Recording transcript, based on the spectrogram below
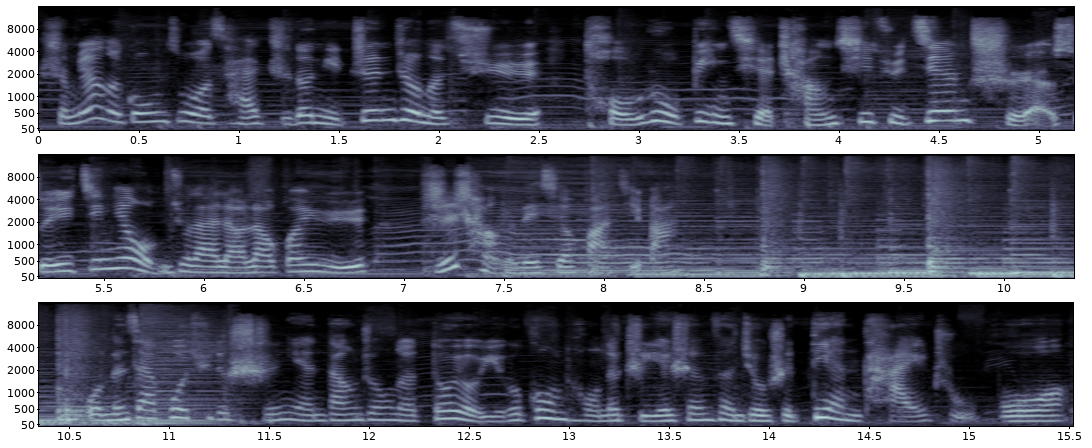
什么样的工作才值得你真正的去投入，并且长期去坚持？所以今天我们就来聊聊关于职场的那些话题吧。我们在过去的十年当中呢，都有一个共同的职业身份，就是电台主播。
